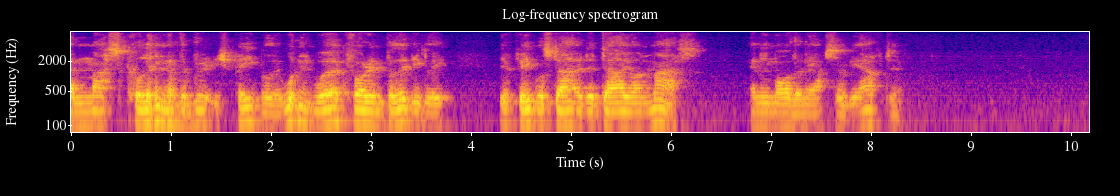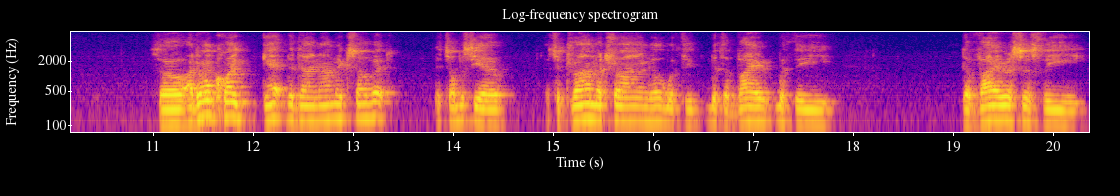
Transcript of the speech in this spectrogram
a mass culling of the British people. It wouldn't work for him politically if people started to die en masse any more than they absolutely have to. So I don't quite get the dynamics of it. It's obviously a it's a drama triangle with the with the vi- with the the virus as the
